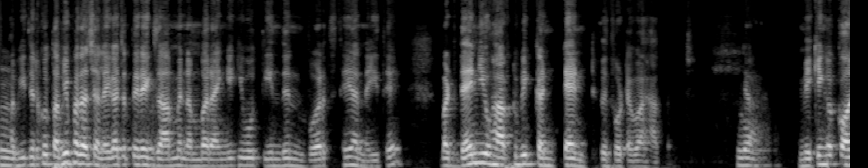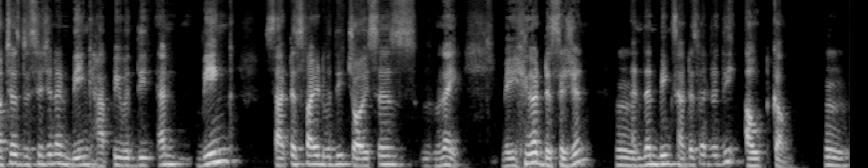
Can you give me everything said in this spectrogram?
हम्म, अभी तेरे को तभी पता चलेगा जब तेरे एग्ज़ाम में नंबर आएँगे कि वो तीन दिन वर्थ थे या नहीं थे but then you have to be content with whatever happened making a conscious decision and being happy with the and being satisfied with the choices like making a decision hmm. and then being satisfied with the outcome हम्म.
